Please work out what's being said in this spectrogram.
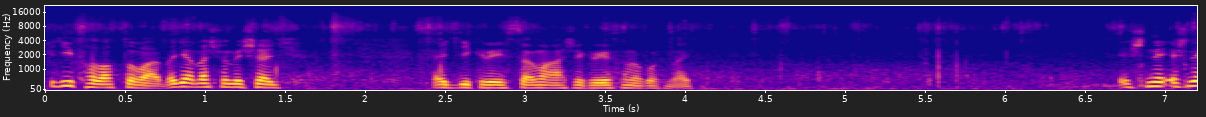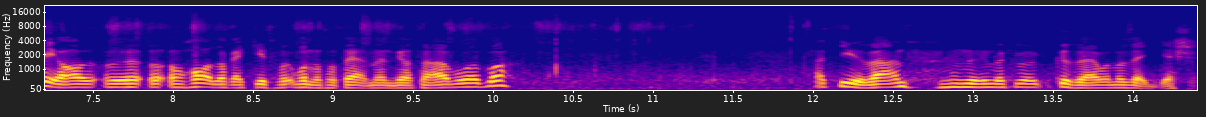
Így itt halad tovább egyenesen, és egy egyik része, másik része meg ott megy. És, né és néha hallok egy-két vonatot elmenni a távolba. Hát nyilván, meg közel van az egyes.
